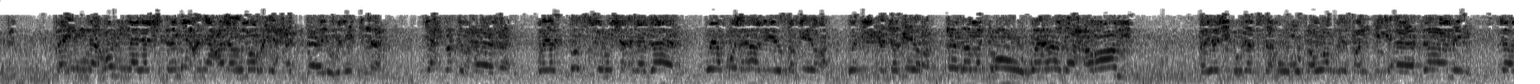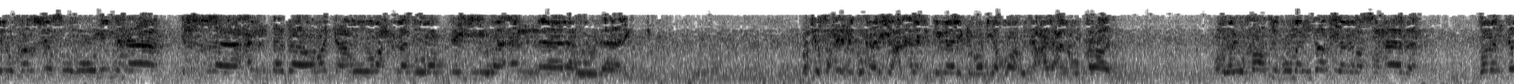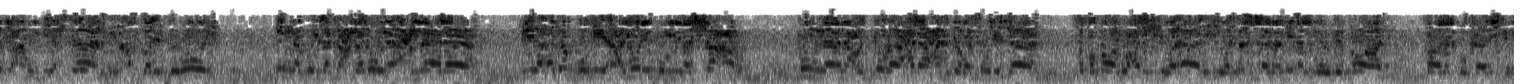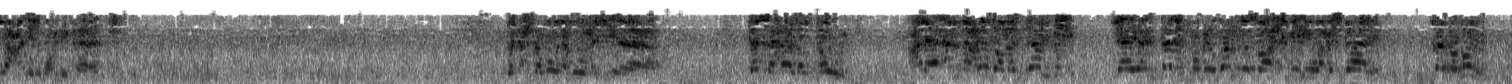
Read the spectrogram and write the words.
فإنهن يجتمعن على المرء حتى يهلكنه يحتقر هذا ويستصغر شأن ذاك ويقول هذه صغيرة وتلك كبيرة هذا مكروه وهذا حرام. فيجد نفسه متورطا في آثام لا يخلصه منها إلا أن تباركه رحمة ربه وأنى له ذلك. وفي صحيح البخاري عن أنس بن مالك رضي الله تعالى عنه قال وهو يخاطب من بقي من الصحابة ومن تبعهم بإحسان من أفضل القرون إنكم لتعملون أعمالا هي أدق في أعينكم من الشعر. كنا نعدها على عهد رسول الله صلى الله عليه وآله وسلم من الموبقات. قال البخاري يعني المهلكات وتحسبونه هينا دل هذا القول على أن عظم الذنب لا يختلف بظن صاحبه وحسبانه. لا تظن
